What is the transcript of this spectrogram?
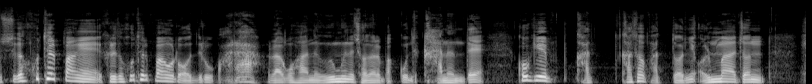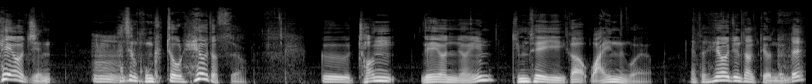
씨가 호텔 방에 그래서 호텔 방으로 어디로 와라라고 하는 의문의 전화를 받고 이제 가는데 거기에 가, 가서 봤더니 얼마 전 헤어진 음. 사실은 공식적으로 헤어졌어요. 그 전 내연녀인 김세희가 와 있는 거예요. 그래서 헤어진 상태였는데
